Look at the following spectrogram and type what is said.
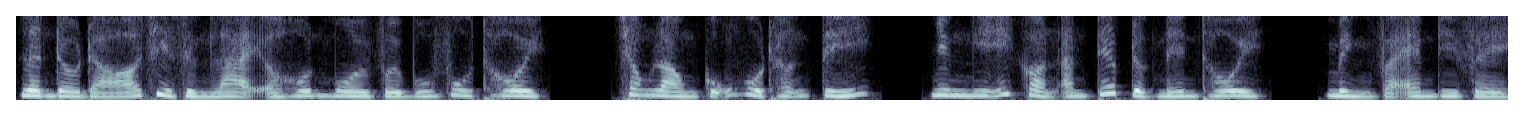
Lần đầu đó chỉ dừng lại ở hôn môi với bú vu thôi. Trong lòng cũng hụt hẫng tí nhưng nghĩ còn ăn tiếp được nên thôi. Mình và em đi về.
